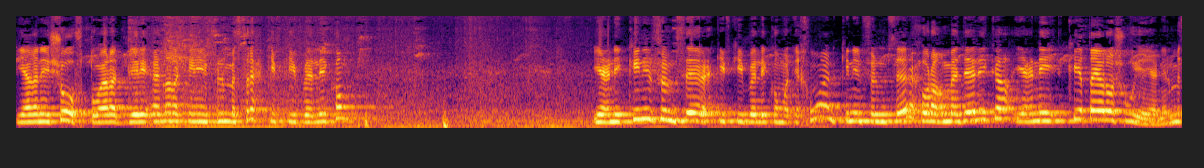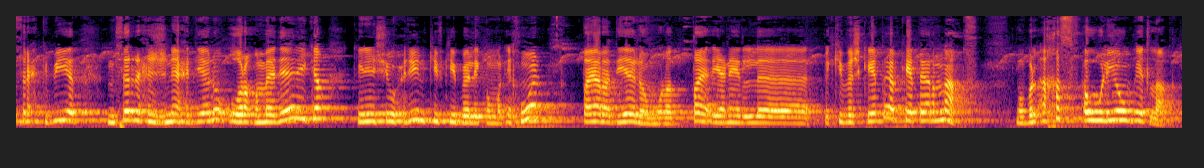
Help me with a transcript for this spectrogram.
يعني شوف الطويرات ديالي أنا راه كاينين في المسرح كيف كيبان لكم. يعني كاينين في المسارح كيف كيبان لكم الإخوان كاينين في المسارح ورغم ذلك يعني كيطيروا شوية يعني المسرح كبير مسرح الجناح ديالو ورغم ذلك كاينين شي وحدين كيف كيبان لكم الإخوان الطيارة ديالهم ولا الطير يعني كيفاش كيطير كيطير ناقص وبالأخص أول يوم إطلاق.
